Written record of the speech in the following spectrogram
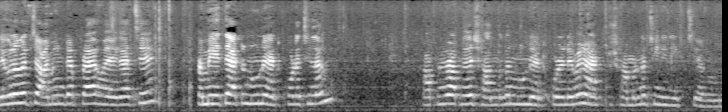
দেখুন, আমার চাউমিনটা প্রায় হয়ে গেছে। আমি এতে একটু নুন অ্যাড করেছিলাম। আপনারা আপনাদের সামনে নুন অ্যাড করে নেবেন, আর একটু সামান্য চিনি দিচ্ছি এখন।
